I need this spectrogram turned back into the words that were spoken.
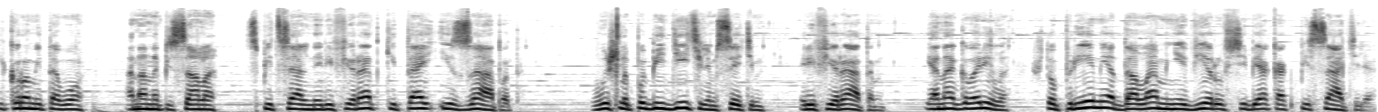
И, кроме того, она написала специальный реферат «Китай и Запад». Вышла победителем с этим рефератом. И она говорила, что премия дала мне веру в себя как писателя.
